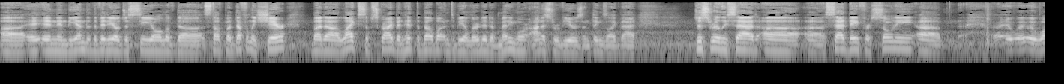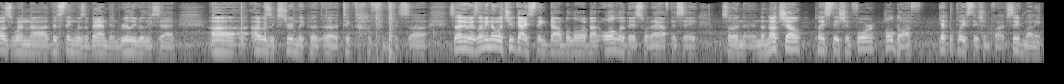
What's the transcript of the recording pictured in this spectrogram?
Uh, and in the end of the video, just see all of the stuff. But definitely share. But uh, like, subscribe, and hit the bell button to be alerted of many more honest reviews and things like that just really sad. Uh, uh, sad day for Sony. Uh, it, it, was when uh, this thing was abandoned. Really, really sad. Uh, I was extremely uh, ticked off from this. Uh, so, anyways, let me know what you guys think down below about all of this. What I have to say. So, in, in a nutshell, PlayStation 4. Hold off. Get the PlayStation 5. Save money.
